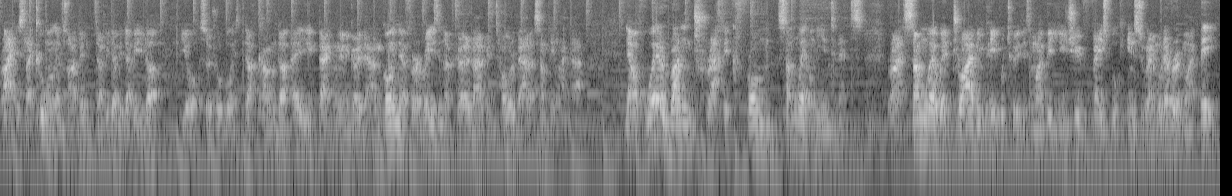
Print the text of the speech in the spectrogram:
right? It's like, cool, I'm gonna type in www.yoursocialvoice.com.au, bang, I'm gonna go there. I'm going there for a reason, I've heard about it, been told about it, something like that. Now, if we're running traffic from somewhere on the internet, right, somewhere we're driving people to this, it might be YouTube, Facebook, Instagram, whatever it might be,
